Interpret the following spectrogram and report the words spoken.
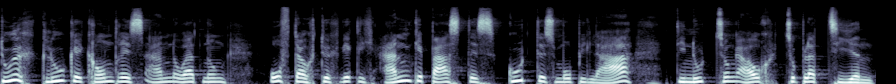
durch kluge Grundrissanordnung, oft auch durch wirklich angepasstes, gutes Mobiliar die Nutzung auch zu platzieren.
